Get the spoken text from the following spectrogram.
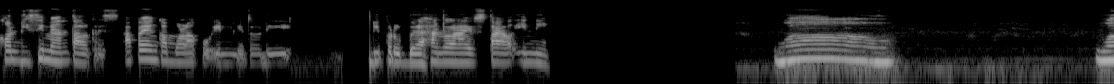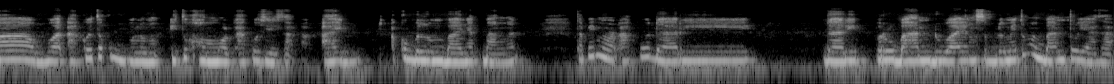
kondisi mental, Chris? Apa yang kamu lakuin gitu di di perubahan lifestyle ini? Wow. Wow, buat aku itu aku belum itu homework aku sih. I, aku belum banyak banget. Tapi menurut aku dari dari perubahan dua yang sebelumnya itu membantu ya, Sa.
